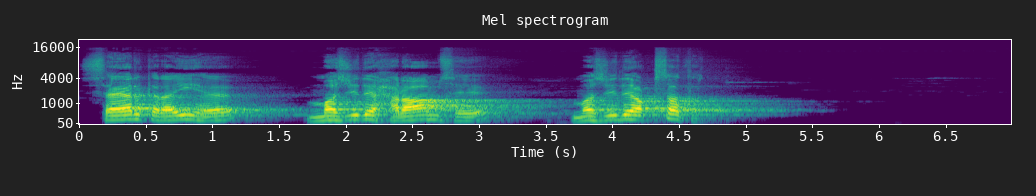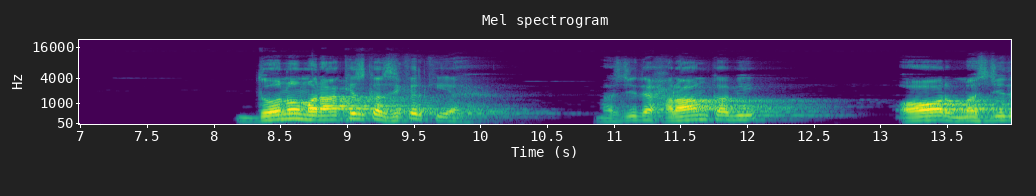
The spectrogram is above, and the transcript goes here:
سیر کرائی ہے مسجد حرام سے مسجد اقسا تک۔ دونوں مراکز کا ذکر کیا ہے، مسجد حرام کا بھی اور مسجد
